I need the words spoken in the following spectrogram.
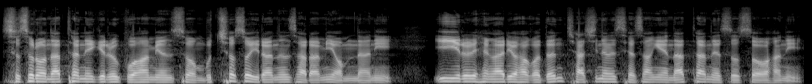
스스로 나타내기를 구하면서 묻혀서 일하는 사람이 없나니 이 일을 행하려 하거든 자신을 세상에 나타내소서 하니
